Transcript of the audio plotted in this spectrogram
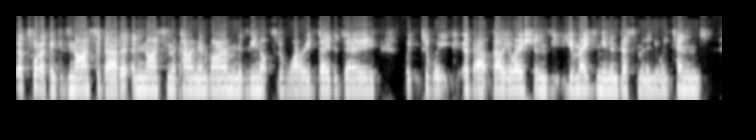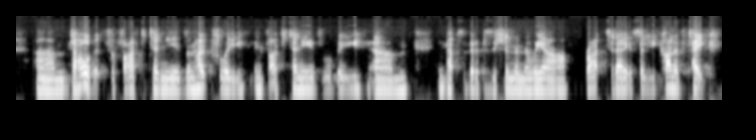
that's what I think is nice about it, and nice in the current environment is you're not sort of worried day to day, week to week about valuations. You're making an investment, and you intend um, to hold it for five to ten years, and hopefully in five to ten years we'll be um, in perhaps a better position than we are right today. So you kind of take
